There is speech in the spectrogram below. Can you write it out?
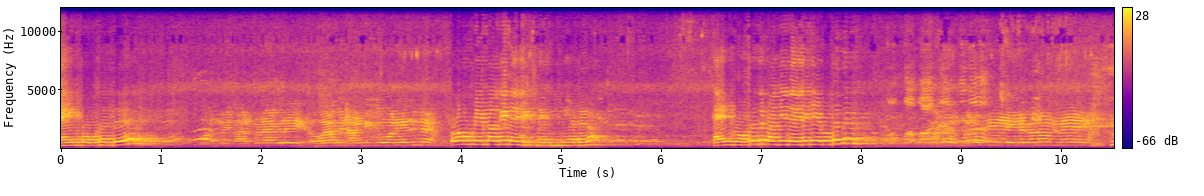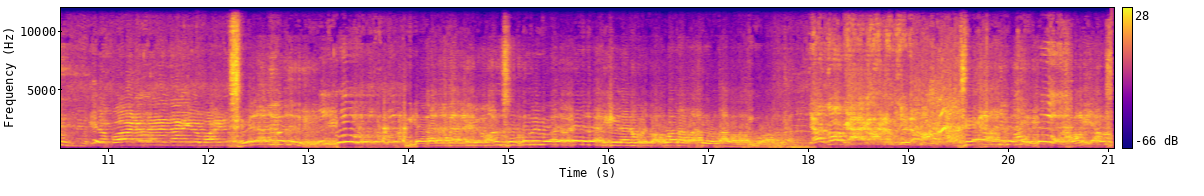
ඇයි මොකද? මම මේ කල්පනා කරේ ඔයාගේ නංගි කිව්ව නේද මම? ඔව් මේ මගේ නැගි නැගිලි හදලා. ඇයි මොකද මගේ නැගිලි මොකද? මට මට තියෙන ඉර කලම් මේ ඉර පායන දැන දැන් ඉර පායන. සේනාධිපති. ඉතින් ඉඩ කරගෙන මේ මනුස්සය උඩ පිට වැඩ කරලා කියලා නෝ බවතා වාක්‍යවතාවක් කිව්වා. යකෝ ගෑ ගන්න කියලා. සේනාධිපති. වගේ යක්ෂ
